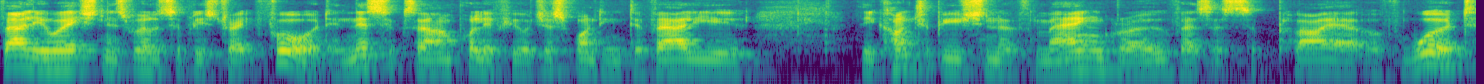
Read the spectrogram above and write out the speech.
valuation is relatively straightforward. In this example, if you're just wanting to value the contribution of mangrove as a supplier of wood,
